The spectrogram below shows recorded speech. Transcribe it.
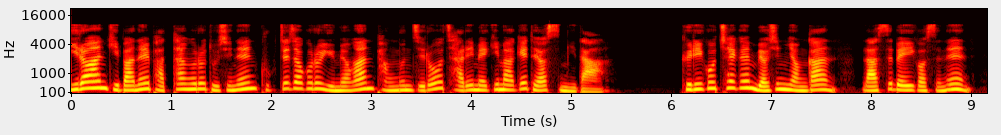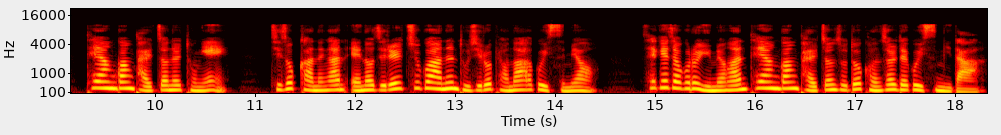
이러한 기반을 바탕으로 도시는 국제적으로 유명한 방문지로 자리매김하게 되었습니다. 그리고 최근 몇십 년간 라스베이거스는 태양광 발전을 통해 지속 가능한 에너지를 추구하는 도시로 변화하고 있으며 세계적으로 유명한 태양광 발전소도 건설되고 있습니다.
